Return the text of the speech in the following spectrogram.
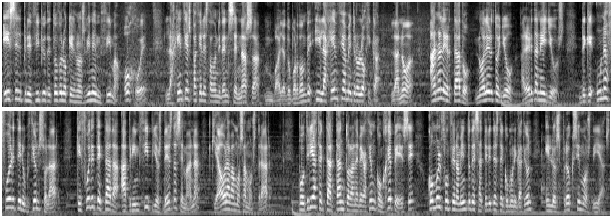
Es el principio de todo lo que nos viene encima. Ojo, ¿eh? La Agencia Espacial Estadounidense NASA, vaya tú por dónde, y la Agencia Meteorológica, la NOAA, han alertado, no alerto yo, alertan ellos, de que una fuerte erupción solar que fue detectada a principios de esta semana, que ahora vamos a mostrar, podría afectar tanto la navegación con GPS como el funcionamiento de satélites de comunicación en los próximos días.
